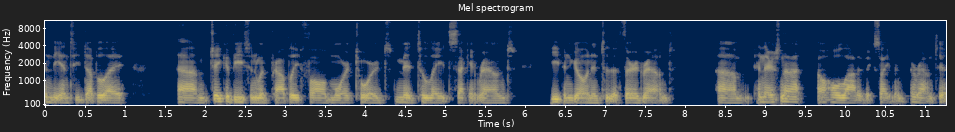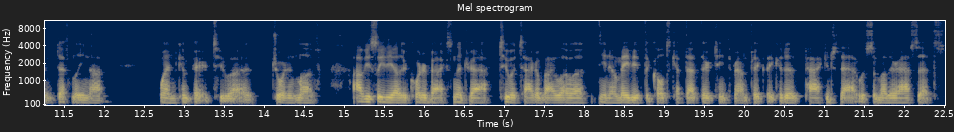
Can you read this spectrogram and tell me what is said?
in the NCAA. Um, Jacob Eason would probably fall more towards mid to late second round, even going into the third round. Um, and there's not a whole lot of excitement around him. Definitely not when compared to uh, Jordan Love. Obviously, the other quarterbacks in the draft, Tua Tagovailoa, you know, maybe if the Colts kept that 13th round pick, they could have packaged that with some other assets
